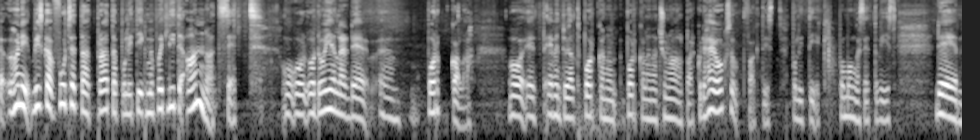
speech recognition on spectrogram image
Eh, hörni, vi ska fortsätta att prata politik men på ett lite annat sätt. Och, och, och då gäller det eh, Porkkala och ett eventuellt Porkala, Porkala nationalpark. Och det här är också faktiskt politik på många sätt och vis. Det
